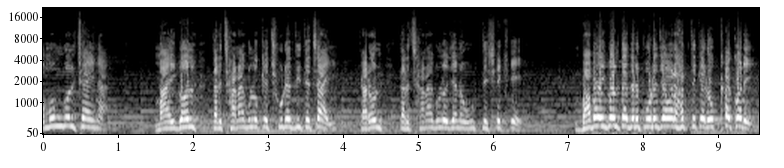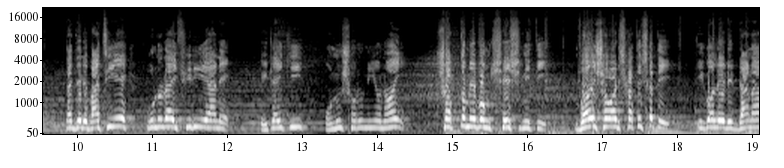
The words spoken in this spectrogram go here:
অমঙ্গল চায় না। মাইগল তার ছানাগুলোকে ছুড়ে দিতে চায়, কারণ তার ছানাগুলো যেন উঠতে শেখে। বাবা ইগল তাদের পড়ে যাওয়ার হাত থেকে রক্ষা করে, তাদের বাঁচিয়ে পুনরায় ফিরিয়ে আনে। এটাই কি অনুসরণীয় নয়? সপ্তম এবং শেষ নীতি বয়স হওয়ার সাথে সাথে ইগলের ডানা,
